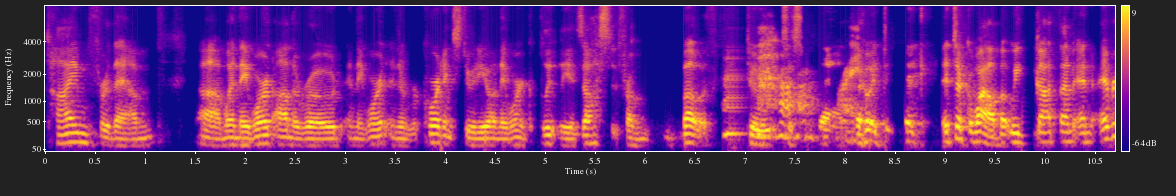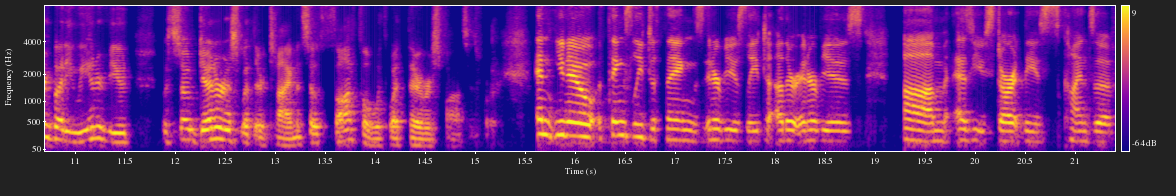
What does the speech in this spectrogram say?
time for them uh, when they weren't on the road and they weren't in a recording studio and they weren't completely exhausted from both to, to. Right. So it, it, it took a while, but we got them and everybody we interviewed was so generous with their time and so thoughtful with what their responses were. and you know things lead to things interviews lead to other interviews um, as you start these kinds of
